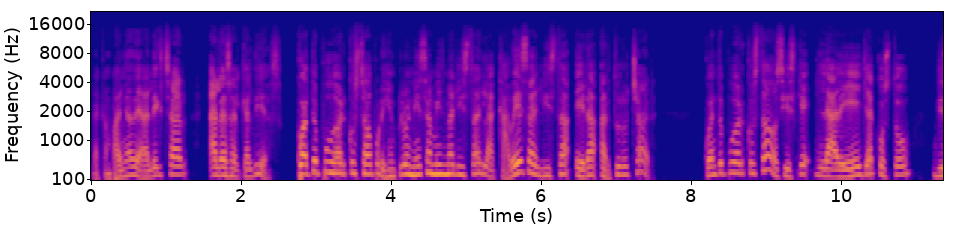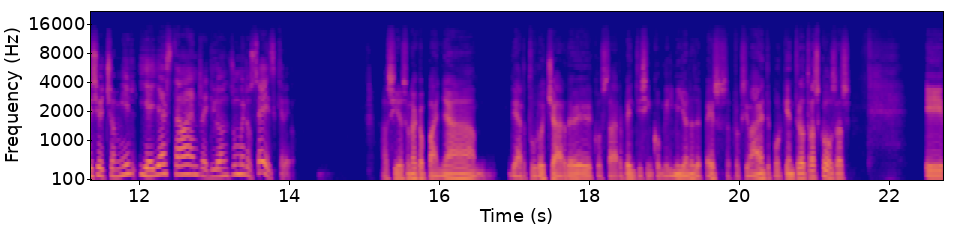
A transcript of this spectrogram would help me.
la campaña de Alex Char a las alcaldías. ¿Cuánto pudo haber costado, por ejemplo, en esa misma lista, la cabeza de lista era Arturo Char? ¿Cuánto pudo haber costado? Si es que la de ella costó 18 mil y ella estaba en reglón número 6, creo. Así es, una campaña de Arturo Char debe costar 25 mil millones de pesos aproximadamente, porque entre otras cosas, eh,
